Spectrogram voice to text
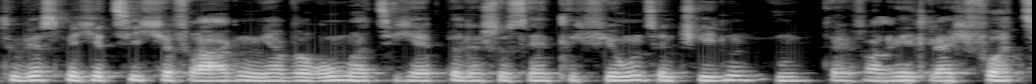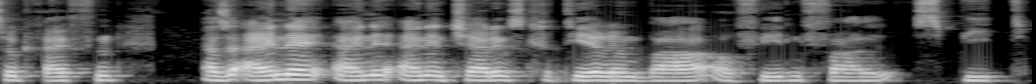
du wirst mich jetzt sicher fragen, ja, warum hat sich Apple dann schlussendlich für uns entschieden? Und der Frage gleich vorzugreifen. Also eine, eine, ein Entscheidungskriterium war auf jeden Fall Speed.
